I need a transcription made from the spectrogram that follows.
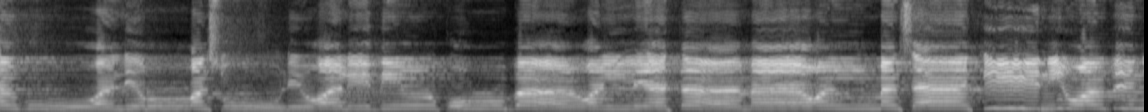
خمسه وللرسول ولذي القربى واليتامى والمساكين وابن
